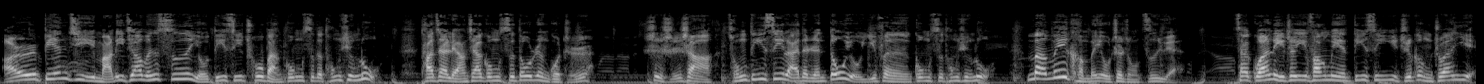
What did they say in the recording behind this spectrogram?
而编辑玛丽·加文斯有 DC 出版公司的通讯录，他在两家公司都任过职。事实上，从 DC 来的人都有一份公司通讯录，漫威可没有这种资源。在管理这一方面，DC 一直更专业，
